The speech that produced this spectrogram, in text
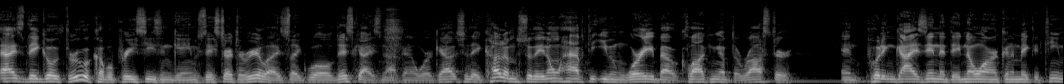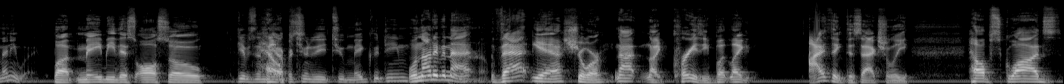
as they go through a couple preseason games, they start to realize like, well, this guy's not going to work out, so they cut him so they don't have to even worry about clogging up the roster and putting guys in that they know aren't going to make the team anyway. But maybe this also Gives them helps. the opportunity to make the team. Well, not even that. That, yeah, sure. Not like crazy, but like I think this actually helps squads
